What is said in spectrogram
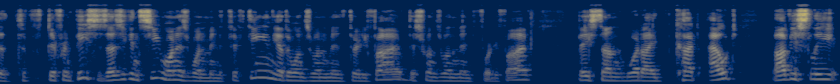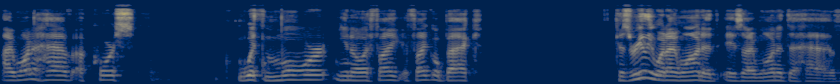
the different pieces. As you can see one is 1 minute 15 the other one's 1 minute 35 this one's 1 minute 45 based on what I cut out. Obviously I want to have a course with more you know if I if I go back because really what I wanted is I wanted to have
